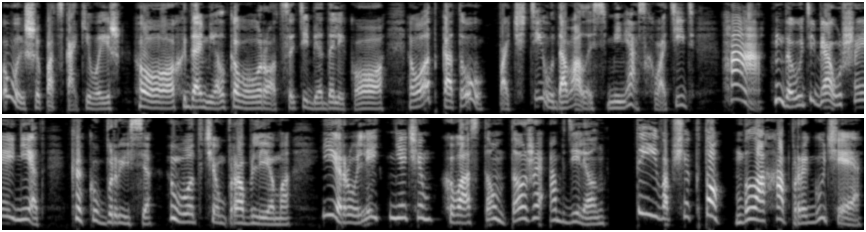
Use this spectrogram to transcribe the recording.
выше подскакиваешь. Ох, до мелкого уродца тебе далеко. Вот коту почти удавалось меня схватить. Ха, да у тебя ушей нет, как у брыся. Вот в чем проблема. И рулить нечем, хвостом тоже обделен. Ты вообще кто, блоха прыгучая?»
